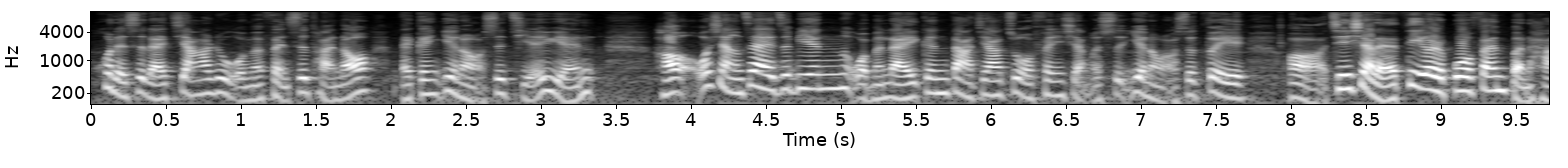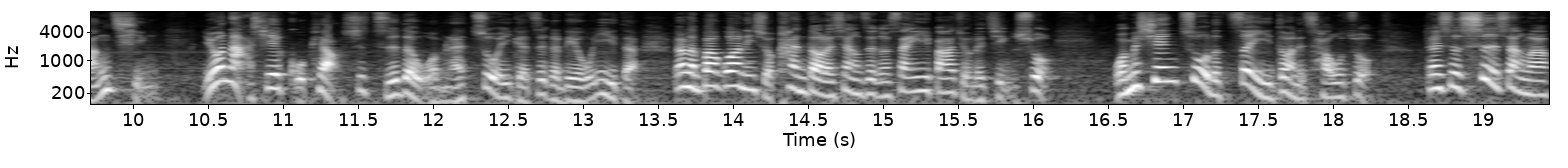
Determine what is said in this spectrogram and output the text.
或者是来加入我们粉丝团哦，来跟叶龙老师结缘。好，我想在这边我们来跟大家做分享的是，叶龙老师对呃接下来第二波翻本行情有哪些股票是值得我们来做一个这个留意的。当然，包括你所看到的像这个三一八九的景硕，我们先做了这一段的操作。但是事实上呢，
